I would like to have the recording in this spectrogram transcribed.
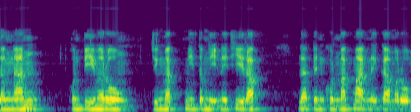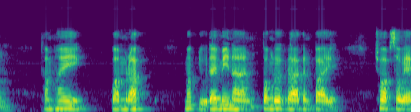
ดังนั้นคนปีมะโรงจึงมักมีตำหนิในที่รับ และเป็นคนมักมากในการอารมณ์ทำให้ความรักมักอยู่ได้ไม่นานต้องเลิกรากันไป ชอบแสวง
